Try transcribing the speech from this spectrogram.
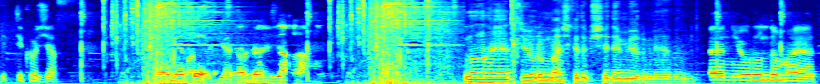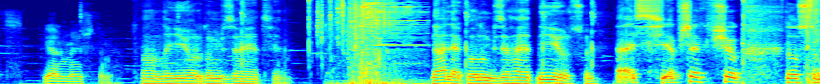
Bittik hocam. Ulan hayat diyorum başka da bir şey demiyorum ya ben. Ben yoruldum hayat. Gelme üstüme. Vallahi yordun bizi hayat ya. Ne alaka oğlum bizi hayat niye yiyorsun? Ay, yapacak bir şey yok dostum.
